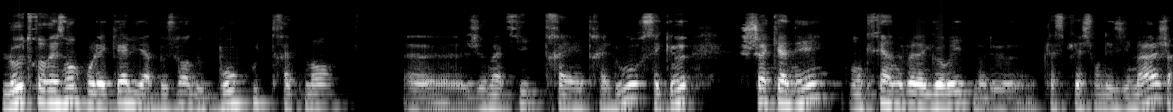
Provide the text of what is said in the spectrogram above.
L'autre raison pour laquelle il y a besoin de beaucoup de traitements euh, géomatique très, très lourd, c'est que chaque année, on crée un nouvel algorithme de classification des images,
